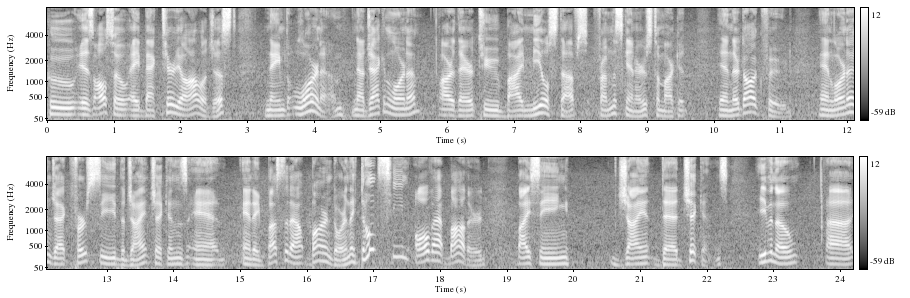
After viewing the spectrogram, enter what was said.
who is also a bacteriologist named Lorna. Now, Jack and Lorna are there to buy meal stuffs from the Skinners to market in their dog food. And Lorna and Jack first see the giant chickens and and a busted out barn door, and they don't seem all that bothered by seeing giant dead chickens, even though uh,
